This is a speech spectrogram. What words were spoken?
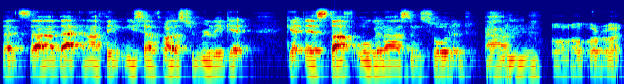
that's uh, that, and I think New South Wales should really get get their stuff organised and sorted. Um, Oh, oh, all right.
